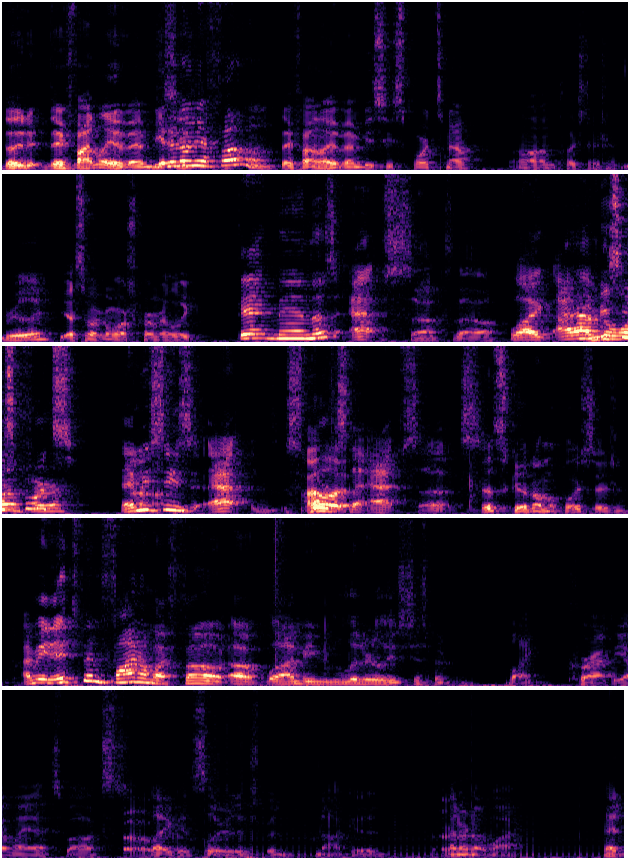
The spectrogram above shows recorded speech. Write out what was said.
Yeah. They, they finally have NBC. Get it on your phone. They finally have NBC Sports now on PlayStation. Really? Yeah, so I can watch Premier League. That man, those apps suck though. Like I have the NBC one Sports. for NBC's uh, app Sports. li- the app sucks. It's good on the PlayStation. I mean, it's been fine on my phone. Oh, well, I mean, literally, it's just been like crappy on my Xbox. Oh, okay. Like it's literally just been not good. Oh. I don't know why. That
